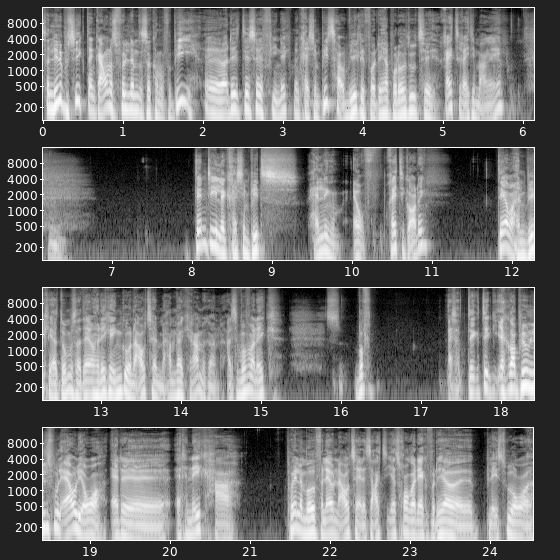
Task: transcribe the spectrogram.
Så en lille butik, den gavner selvfølgelig dem, der så kommer forbi, øh, og det, det ser fint, ikke? Men Christian Pitts har jo virkelig fået det her produkt ud til rigtig, rigtig mange, ikke? Mm. Den del af Christian Pitts handling er jo rigtig godt, ikke? Der, hvor han virkelig har dummet sig, der hvor han ikke har indgået en aftale med ham her keramikeren. Altså, hvorfor han ikke... Hvorfor, altså, det, det, jeg kan godt blive en lille smule ærgerlig over, at, øh, at han ikke har på en eller anden måde få lavet en aftale og sagt, jeg tror godt, jeg kan få det her øh, blæst ud over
